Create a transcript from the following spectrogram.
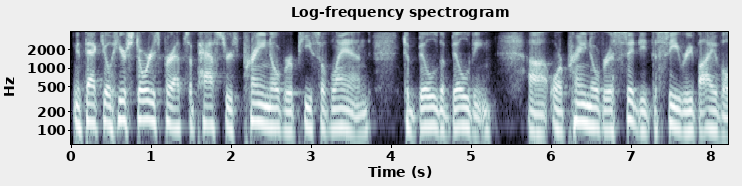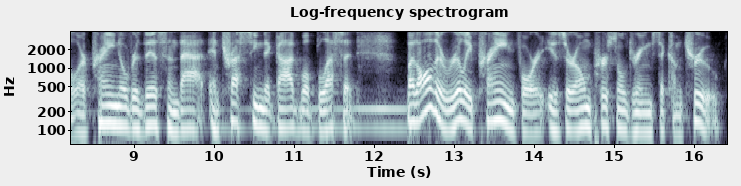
In fact, you'll hear stories perhaps of pastors praying over a piece of land to build a building, uh, or praying over a city to see revival, or praying over this and that and trusting that God will bless it. But all they're really praying for is their own personal dreams to come true.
